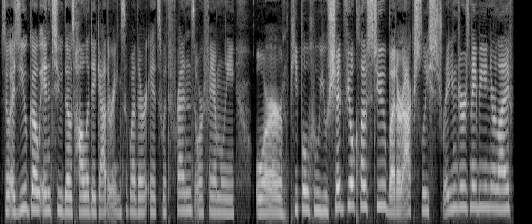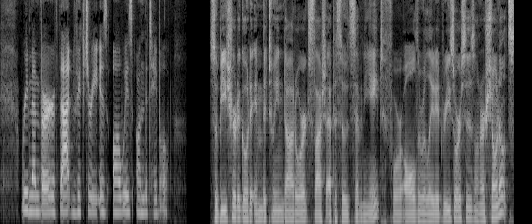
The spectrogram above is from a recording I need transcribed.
So as you go into those holiday gatherings, whether it's with friends or family or people who you should feel close to but are actually strangers maybe in your life, remember that victory is always on the table. So be sure to go to inbetween.org slash episode 78 for all the related resources on our show notes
